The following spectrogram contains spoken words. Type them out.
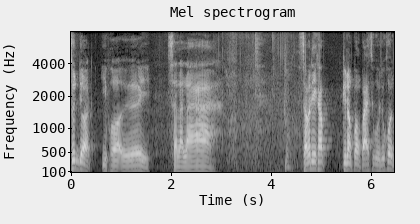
สุดยอดอีพอเอ้ยสลาลา สวัสดีครับ พี่น้องปองปลายสุขุทุกคน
